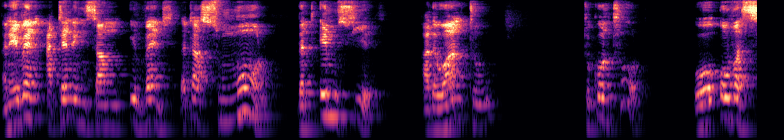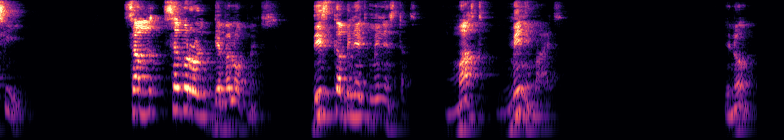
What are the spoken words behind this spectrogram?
and even attending some events that are small that MCAs are the one to, to control or oversee. Some several developments these cabinet ministers must minimize. You know,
